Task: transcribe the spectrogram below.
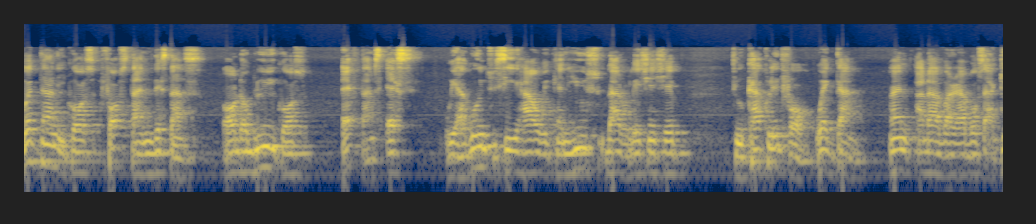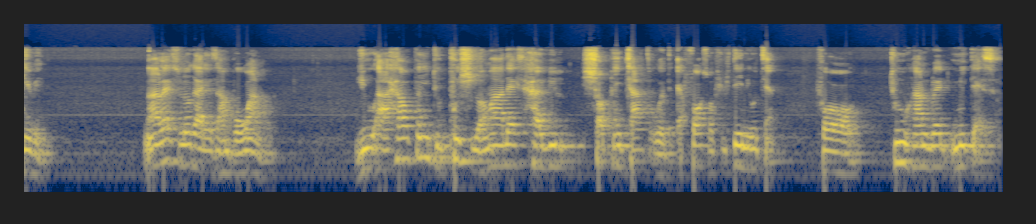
work done equals force times distance, or W equals F times S. We are going to see how we can use that relationship to calculate for work done when other variables are given. Now let's look at example 1 you are helping to push your mother's heavy shopping cart with a force of 50 newton for 200 meters.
